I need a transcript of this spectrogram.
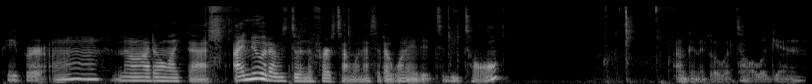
paper. Uh, no, I don't like that. I knew what I was doing the first time when I said I wanted it to be tall. I'm going to go with tall again.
